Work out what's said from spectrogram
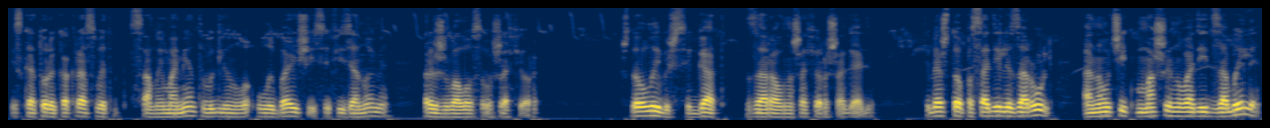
из которой как раз в этот самый момент выглянула улыбающаяся физиономия рыжеволосого шофера. «Что улыбишься, гад?» – заорал на шофера Шагади. «Тебя что, посадили за руль, а научить машину водить забыли?»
